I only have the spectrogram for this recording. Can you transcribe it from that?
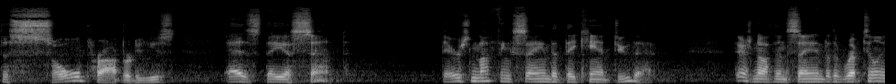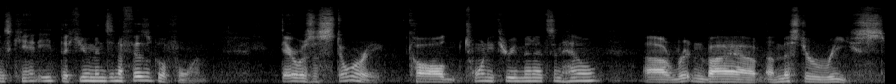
the soul properties as they ascend? There's nothing saying that they can't do that. There's nothing saying that the reptilians can't eat the humans in a physical form. There was a story called 23 Minutes in Hell, uh, written by a, a Mr. Reese.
